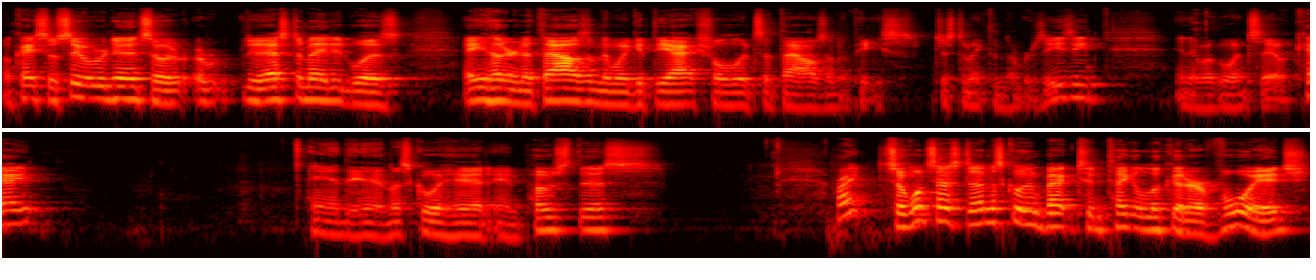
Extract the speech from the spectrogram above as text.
Okay, so see what we're doing. So uh, the estimated was 800 and 1,000. Then we get the actual, it's 1,000 a piece, just to make the numbers easy. And then we'll go ahead and say okay. And then let's go ahead and post this. All right, so once that's done, let's go back to take a look at our voyage.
